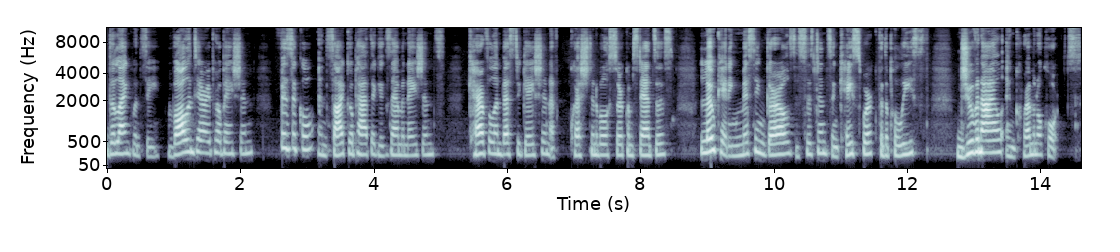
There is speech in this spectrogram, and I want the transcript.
delinquency, voluntary probation, physical and psychopathic examinations, careful investigation of questionable circumstances, locating missing girls, assistance and casework for the police, juvenile and criminal courts.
